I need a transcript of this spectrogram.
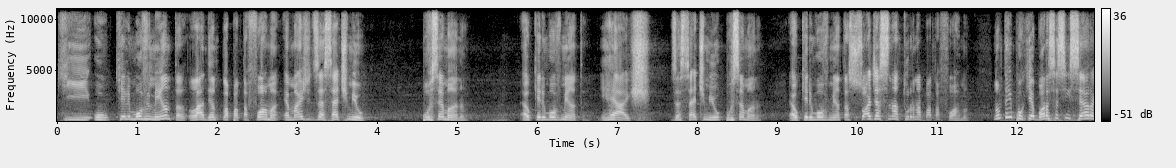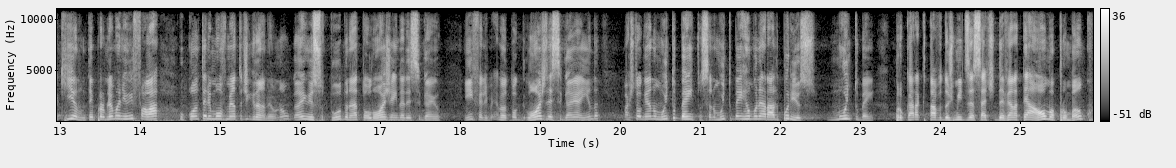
que o que ele movimenta lá dentro da plataforma é mais de 17 mil por semana. É o que ele movimenta em reais. 17 mil por semana. É o que ele movimenta só de assinatura na plataforma. Não tem porquê, bora ser sincero aqui, não tem problema nenhum em falar o quanto ele movimenta de grana. Eu não ganho isso tudo, né? Tô longe ainda desse ganho. Infelizmente, eu tô longe desse ganho ainda, mas estou ganhando muito bem, estou sendo muito bem remunerado por isso. Muito bem. Para o cara que estava em 2017 devendo até a alma para um banco,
